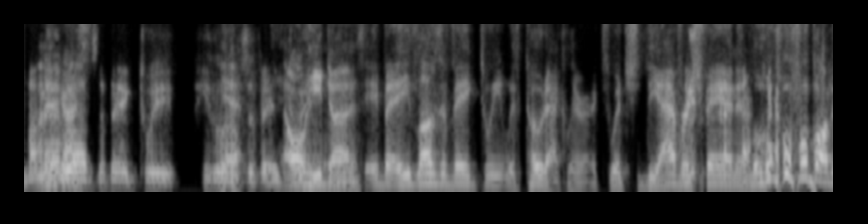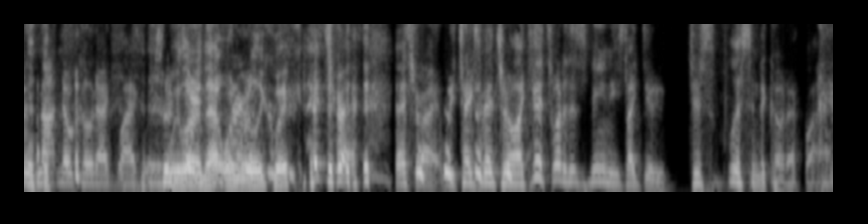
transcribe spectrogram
My Other man guys, loves a big tweet. He loves yeah. a vague. Oh, tweet. he does. But he loves a vague tweet with Kodak lyrics, which the average fan in Louisville football does not know Kodak Black lyrics. We learned that one really quick. That's right. That's right. We text Venture like, Fitz, what does this mean? He's like, dude, just listen to Kodak Black.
